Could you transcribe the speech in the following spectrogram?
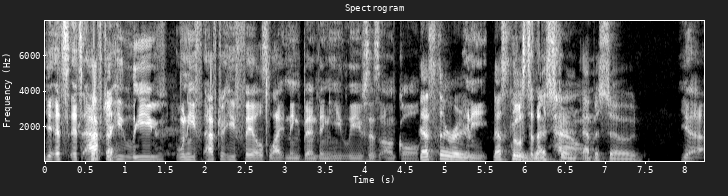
yeah, it's it's after he leave when he after he fails lightning bending, he leaves his uncle. That's the And that's the to Western town. episode. Yeah,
